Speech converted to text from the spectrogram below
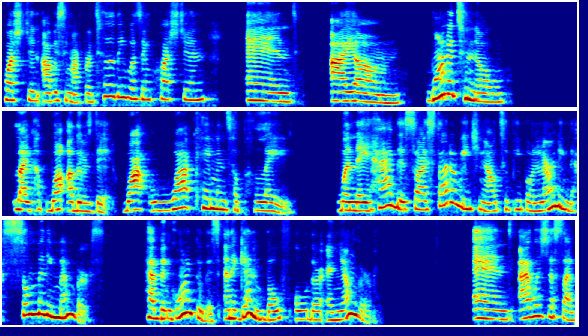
questioned, obviously my fertility was in question, and I um wanted to know like what others did. What what came into play when they had this. So I started reaching out to people and learning that so many members have been going through this. And again, both older and younger. And I was just like,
